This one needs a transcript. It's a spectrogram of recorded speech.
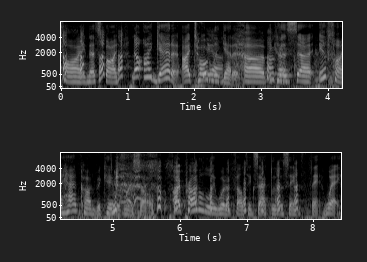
fine. That's fine. No, I get it. I totally Yeah. get it. Uh, because uh, if I had convocated myself, I probably would have felt exactly the same thing, way.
